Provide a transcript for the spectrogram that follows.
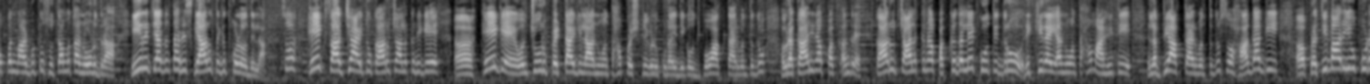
ಓಪನ್ ಮಾಡಿಬಿಟ್ಟು ಸುತ್ತಮುತ್ತ ನೋಡಿದ್ರ? ಈ ರೀತಿಯಾದಂತಹ ರಿಸ್ಕ್ ಯಾರು ತೆಗೆದುಕೊಳ್ಳೋದಿಲ್ಲ. ಸೊ ಹೇಗೆ ಸಾಧ್ಯ ಆಯಿತು ಕಾರು ಚಾಲಕನಿಗೆ? ಹೇಗೆ ಒಂಚೂರು ಪೆಟ್ಟಾಗಿಲ್ಲ ಅನ್ನುವಂತಹ ಪ್ರಶ್ನೆಗಳು ಕೂಡ ಇದೀಗ ಉದ್ಭವ ಆಗ್ತಾ ಇರುವಂಥದ್ದು. ಅವರ ಕಾರಿನ ಪಕ್, ಅಂದರೆ ಕಾರು ಚಾಲಕನ ಪಕ್ಕದಲ್ಲೇ ಕೂತಿದ್ರು ರಿಕ್ಕಿರೈ ಅನ್ನುವಂತಹ ಮಾಹಿತಿ ಲಭ್ಯ ಆಗ್ತಾ ಇರುವಂಥದ್ದು. ಸೊ ಹಾಗಾಗಿ ಪ್ರತಿ ಬಾರಿಯೂ ಕೂಡ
